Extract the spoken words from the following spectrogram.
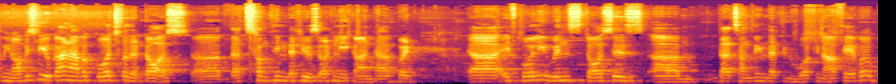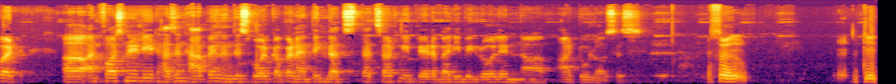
I mean, obviously, you can't have a coach for the toss. Uh, that's something that you certainly can't have. But uh, if Kohli wins tosses, um, that's something that can work in our favor. But uh, unfortunately, it hasn't happened in this World Cup, and I think that's that certainly played a very big role in uh, our two losses. so, do,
